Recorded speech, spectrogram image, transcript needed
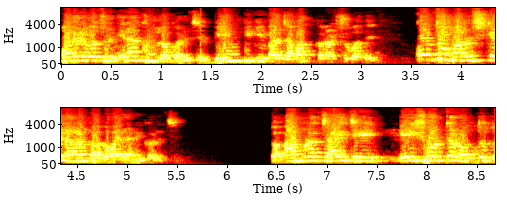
পনেরো বছর এরা ক্ষুণ্ণ করেছে। বিএনপি কিংবা জামাত করার সুবাদে কত মানুষকে নানান ভাবে হয়রানি করেছে। তো আমরা চাই যে এই সরকার অন্তত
